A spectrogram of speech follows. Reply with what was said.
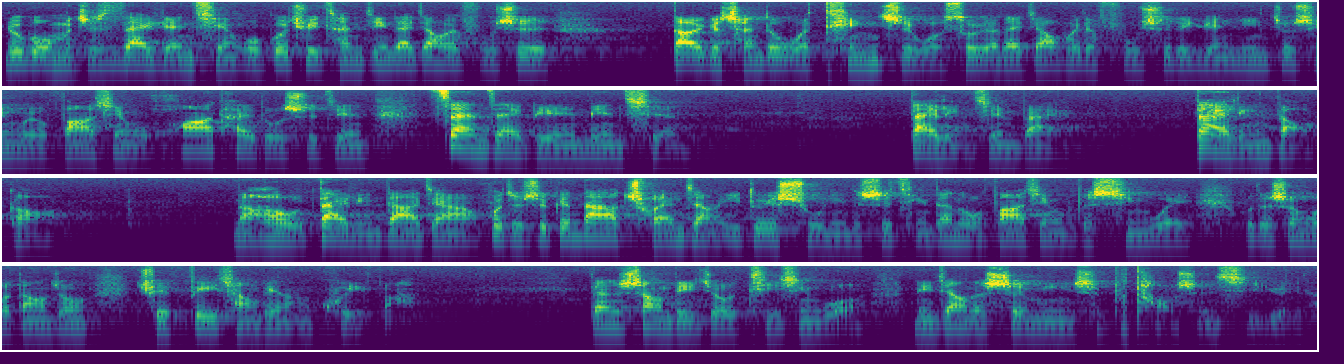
如果我们只是在人前，我过去曾经在教会服侍到一个程度，我停止我所有在教会的服侍的原因，就是因为我发现我花太多时间站在别人面前带领敬拜。带领祷告，然后带领大家，或者是跟大家传讲一堆属灵的事情，但是我发现我的行为、我的生活当中却非常非常匮乏。但是上帝就提醒我，你这样的生命是不讨神喜悦的，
